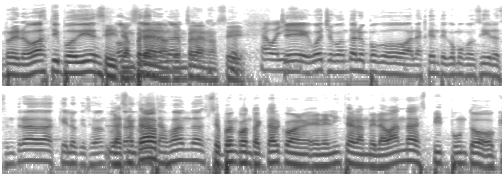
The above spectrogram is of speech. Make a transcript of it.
Renovás tipo 10. Sí, 11 de la temprano, noche. temprano, sí. Está buenísimo. Che, guacho, contale un poco a la gente cómo consigue las entradas, qué es lo que se va a encontrar Las con entradas estas bandas. se pueden contactar con, en el Instagram de la banda, speed.ok,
